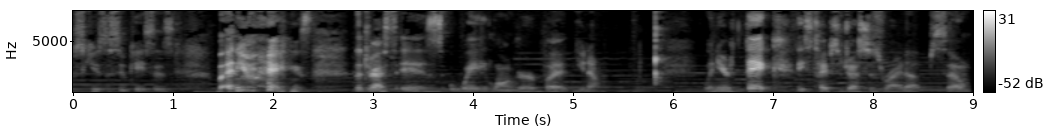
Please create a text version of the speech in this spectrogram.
excuse the suitcases. But anyways, the dress is way longer, but you know, when you're thick, these types of dresses ride up. So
